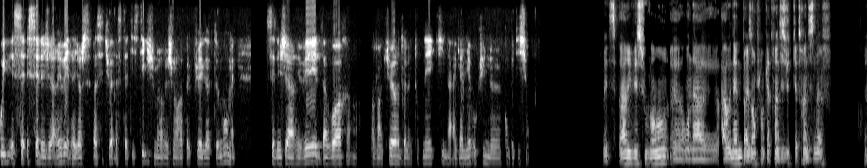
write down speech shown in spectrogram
Oui, et c'est déjà arrivé. D'ailleurs, je sais pas si tu as la statistique, je je me rappelle plus exactement, mais c'est déjà arrivé d'avoir un, vainqueur de la tournée qui n'a gagné aucune euh, compétition. Mais c'est pas arrivé souvent. Euh, on a euh, Aonen, par exemple, en 98-99. Euh,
